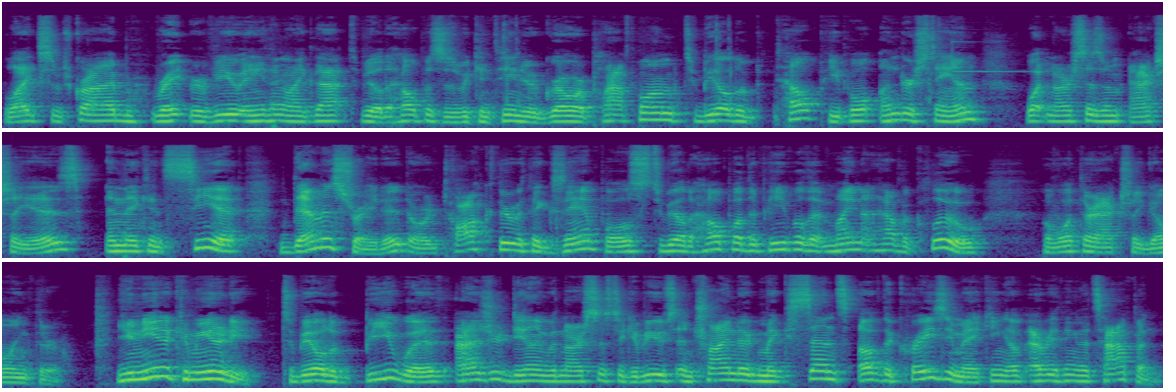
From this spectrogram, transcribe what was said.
like, subscribe, rate, review, anything like that to be able to help us as we continue to grow our platform, to be able to help people understand what narcissism actually is, and they can see it demonstrated or talk through with examples to be able to help other people that might not have a clue of what they're actually going through. You need a community to be able to be with as you're dealing with narcissistic abuse and trying to make sense of the crazy making of everything that's happened.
